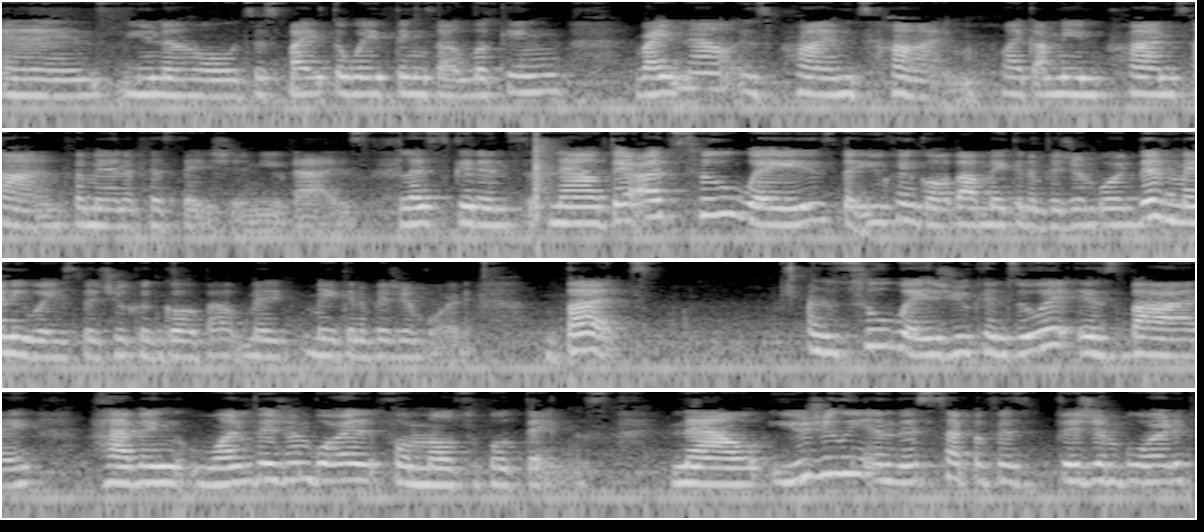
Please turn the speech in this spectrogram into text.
and, you know, despite the way things are looking, right now is prime time. Like i mean prime time for manifestation you guys. Let's get into it now there are two ways that you can go about making a vision board. There's many ways that you can go about make, making a vision board. But the two ways you can do it is by having one vision board for multiple things now, usually in this type of vision board,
